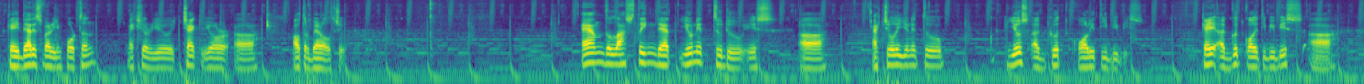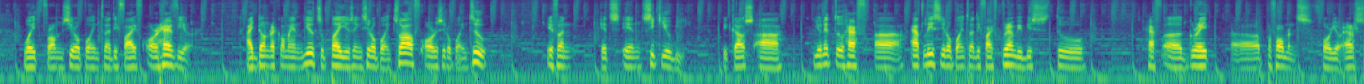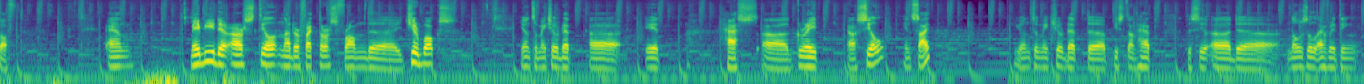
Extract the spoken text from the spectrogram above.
Okay that is very important. Make sure you check your uh, outer barrel too. And the last thing that you need to do is uh, actually you need to use a good quality BBs okay a good quality BBs uh, weight from 0.25 or heavier. I don't recommend you to play using 0.12 or 0.2 even it's in CQB because uh, you need to have uh, at least 0.25 gram BBs to have a great uh, performance for your airsoft. And maybe there are still another factors from the gearbox. You want to make sure that uh, it has a great uh, seal inside. You want to make sure that the piston head the seal, uh, the nozzle everything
